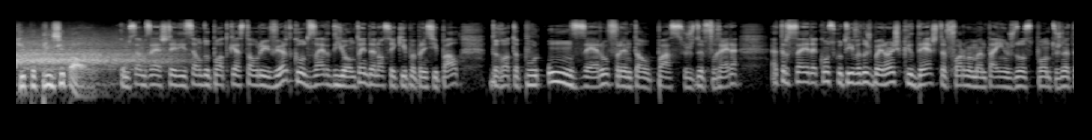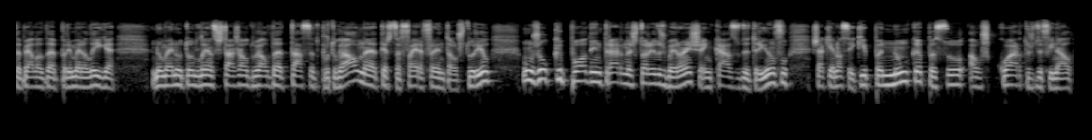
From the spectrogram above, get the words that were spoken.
Equipa principal. Começamos esta edição do podcast Auri Verde com o desaire de ontem da nossa equipa principal, derrota por 1-0 frente ao Passos de Ferreira, a terceira consecutiva dos Beirões que desta forma mantém os 12 pontos na tabela da Primeira Liga. No menu tondelense está já o duelo da Taça de Portugal, na terça-feira frente ao Estoril, um jogo que pode entrar na história dos Beirões em caso de triunfo, já que a nossa equipa nunca passou aos quartos de final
